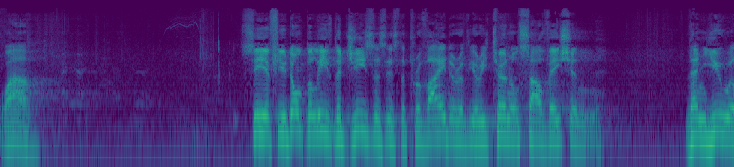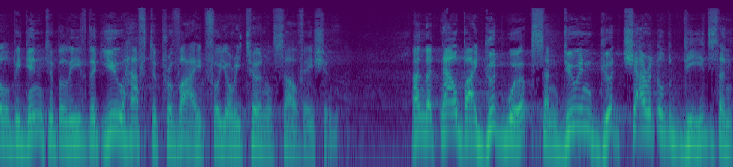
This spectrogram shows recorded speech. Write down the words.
Wow. See, if you don't believe that Jesus is the provider of your eternal salvation, then you will begin to believe that you have to provide for your eternal salvation. And that now, by good works and doing good charitable deeds and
